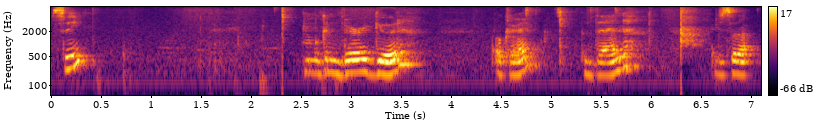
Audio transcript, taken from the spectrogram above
See? I'm looking very good. Okay. Then I just sort of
